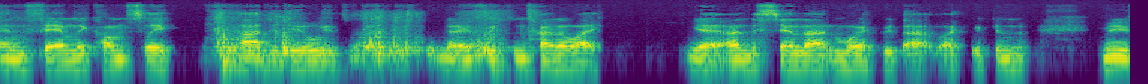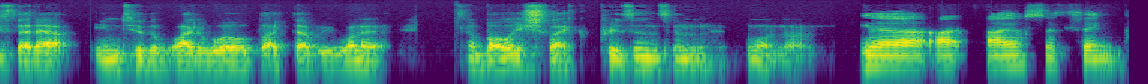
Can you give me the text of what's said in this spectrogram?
and family conflict hard to deal with but you know if we can kind of like yeah understand that and work with that like we can move that out into the wider world like that we want to abolish like prisons and whatnot. Yeah i, I also think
